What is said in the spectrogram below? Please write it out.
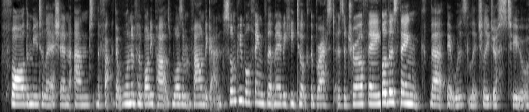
for the mutilation and the fact that one of her body parts wasn't found again. Some people think that maybe he took the breast as a trophy, others think that it was literally just to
